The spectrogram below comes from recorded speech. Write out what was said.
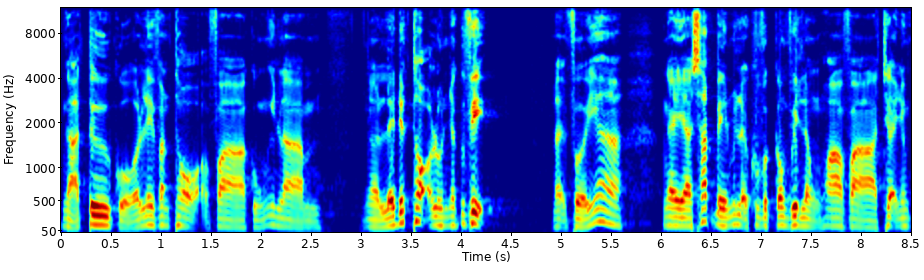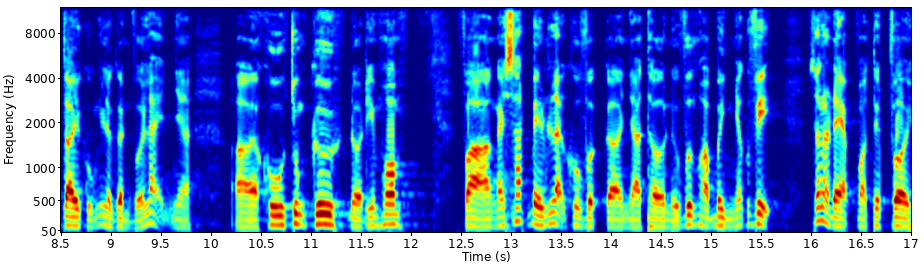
ngã tư của Lê Văn Thọ và cũng như là à, Lê Đức Thọ luôn nha quý vị. Đấy, với à, ngay à, sát bên với lại khu vực công viên Lồng Hoa và chợ Đông Tây cũng như là gần với lại nhà à, khu chung cư The Dream Home và ngay sát bên với lại khu vực à, nhà thờ Nữ Vương Hòa Bình nha quý vị. Rất là đẹp và tuyệt vời.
